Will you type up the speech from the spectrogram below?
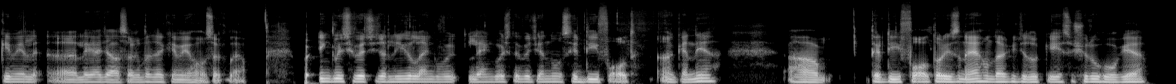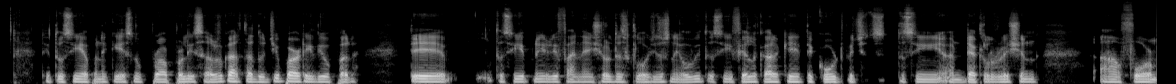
ਕਿਵੇਂ ਲਿਆ ਜਾ ਸਕਦਾ ਜਾਂ ਕਿਵੇਂ ਹੋ ਸਕਦਾ। ਪਰ ਇੰਗਲਿਸ਼ ਵਿੱਚ ਜਾਂ ਲੀਗਲ ਲੈਂਗੁਏਜ ਦੇ ਵਿੱਚ ਇਹਨੂੰ ਅਸੀਂ ਡਿਫਾਲਟ ਕਹਿੰਦੇ ਆ। ਤੇ ਡਿਫਾਲਟ ਤੋਂ ਰੀਜ਼ਨ ਇਹ ਹੁੰਦਾ ਕਿ ਜਦੋਂ ਕੇਸ ਸ਼ੁਰੂ ਹੋ ਗਿਆ, ਤੇ ਤੁਸੀਂ ਆਪਣੇ ਕੇਸ ਨੂੰ ਪ੍ਰੋਪਰਲੀ ਸਰਵ ਕਰਤਾ ਦੂਜੀ ਪਾਰਟੀ ਦੇ ਉੱਪਰ, ਤੇ ਤੁਸੀਂ ਆਪਣੀ ਜਿਹੜੀ ਫਾਈਨੈਂਸ਼ੀਅਲ ਡਿਸਕਲੋਜ਼ਰਸ ਨੇ ਉਹ ਵੀ ਤੁਸੀਂ ਫਿਲ ਕਰਕੇ ਤੇ ਕੋਰਟ ਵਿੱਚ ਤੁਸੀਂ ਡੈਕਲੇਰੇਸ਼ਨ ਫਾਰਮ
